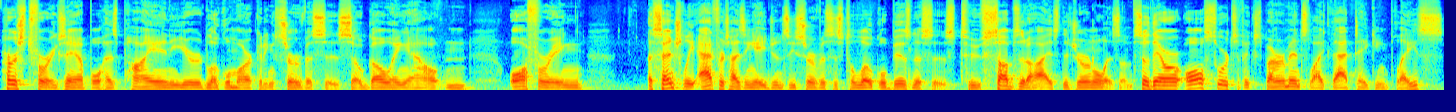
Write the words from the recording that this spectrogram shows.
Hearst, for example, has pioneered local marketing services, so going out and offering essentially advertising agency services to local businesses to subsidize the journalism. So there are all sorts of experiments like that taking place.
